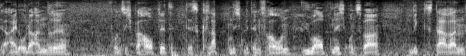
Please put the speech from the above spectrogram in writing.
der ein oder andere von sich behauptet, das klappt nicht mit den Frauen, überhaupt nicht. Und zwar liegt es daran,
